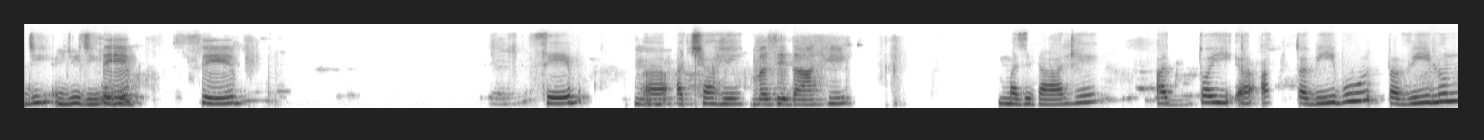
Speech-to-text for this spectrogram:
जी जी जी. उर्दू। Seb. सेब Hmm. uh, अच्छा है मज़ेदार है मज़ेदार है। अत्तोई अत्तबीबु तवीलुन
